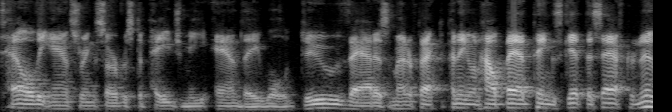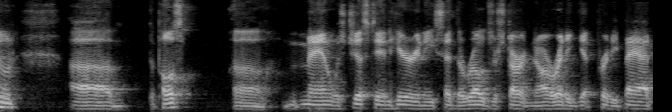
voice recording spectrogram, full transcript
tell the answering service to page me and they will do that. As a matter of fact, depending on how bad things get this afternoon, uh, the post uh, man was just in here and he said the roads are starting to already get pretty bad.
